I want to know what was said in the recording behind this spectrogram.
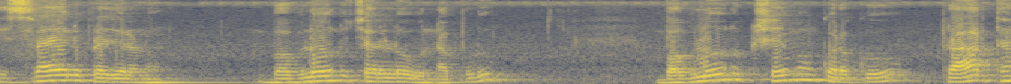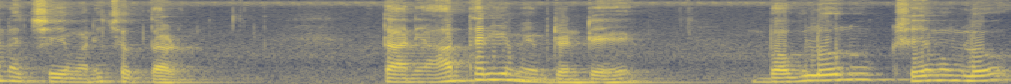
ఇస్రాయేల్ ప్రజలను బబులోను చెరలో ఉన్నప్పుడు బబులోను క్షేమం కొరకు ప్రార్థన చేయమని చెప్తాడు. దాని ఆంతర్యం ఏమిటంటే బబులోను క్షేమంలో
